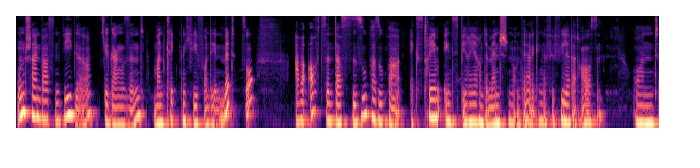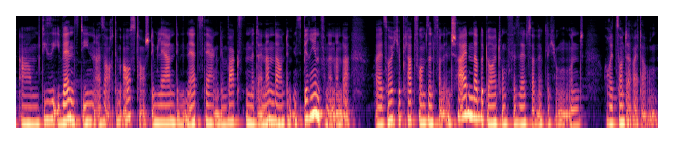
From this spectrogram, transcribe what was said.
unscheinbarsten Wege gegangen sind. Man kriegt nicht viel von denen mit, so. Aber oft sind das super, super extrem inspirierende Menschen und Werdegänge für viele da draußen. Und ähm, diese Events dienen also auch dem Austausch, dem Lernen, dem Netzwerken, dem Wachsen miteinander und dem Inspirieren voneinander, weil solche Plattformen sind von entscheidender Bedeutung für Selbstverwirklichung und Horizonterweiterung.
